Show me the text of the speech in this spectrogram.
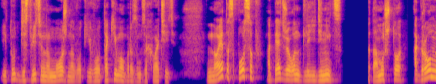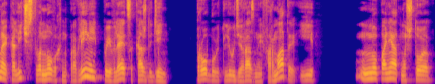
и тут действительно можно вот его таким образом захватить. Но это способ, опять же, он для единиц, потому что огромное количество новых направлений появляется каждый день пробуют люди разные форматы, и, ну, понятно, что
